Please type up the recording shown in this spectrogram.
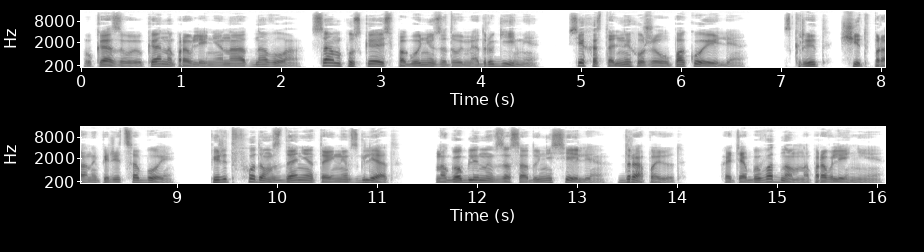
Указываю К направление на одного, сам пускаюсь в погоню за двумя другими. Всех остальных уже упокоили. Скрыт, щит праны перед собой. Перед входом в здание тайный взгляд. Но гоблины в засаду не сели, драпают. Хотя бы в одном направлении.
